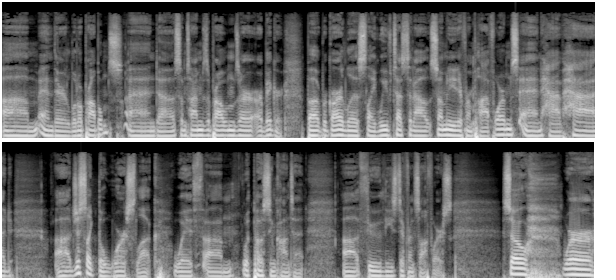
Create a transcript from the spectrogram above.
um, and they're little problems, and uh, sometimes the problems are, are bigger. But regardless, like we've tested out so many different platforms and have had uh, just like the worst luck with um, with posting content uh, through these different softwares. So we're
